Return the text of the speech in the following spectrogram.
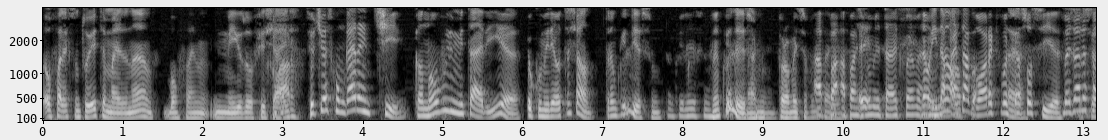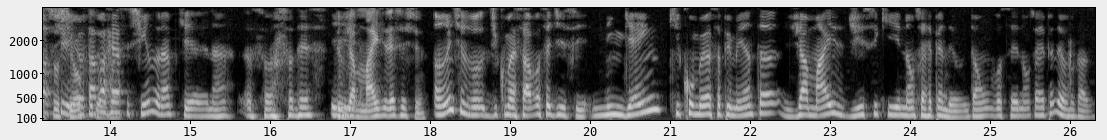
Eu falei isso no Twitter, mas, né? Bom falar em meios oficiais. Claro. Se eu tivesse como garantir que eu não vomitaria, eu comeria outra assim, ó. Tranquilíssimo. Tranquilíssimo. Tranquilíssimo. provavelmente você A, pa- a parte de vomitar é que foi merda. Não, ainda Não, mais agora que você é. associa. Mas olha só, associou, eu tava fudeu, né? reassistindo, né? Porque, né, eu sou, sou desse. E Eu jamais iria assistir. antes de começar, você disse: ninguém que comeu essa pimenta jamais disse que não se arrependeu. Então você não se arrependeu, no caso.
